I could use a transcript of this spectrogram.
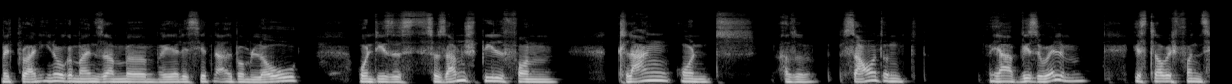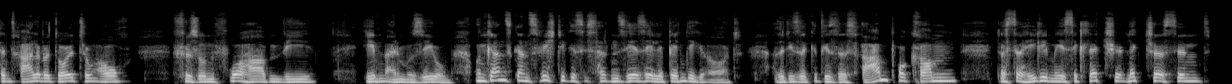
mit Brian Eno gemeinsam äh, realisierten Album Low. Und dieses Zusammenspiel von Klang und also Sound und ja visuellem ist glaube ich von zentraler Bedeutung auch für so ein Vorhaben wie eben ein Museum. Und ganz, ganz wichtig, es ist halt ein sehr, sehr lebendiger Ort. Also diese, dieses Rahmenprogramm, dass da regelmäßig Lectures sind.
